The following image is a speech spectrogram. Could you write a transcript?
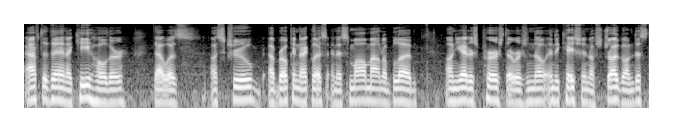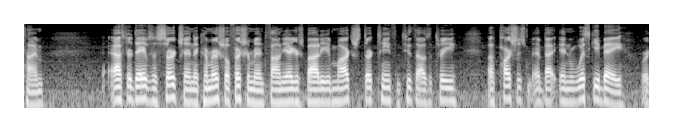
After then, a key holder that was a screw, a broken necklace, and a small amount of blood on Yoder's purse. There was no indication of struggle this time. After days of searching, a commercial fisherman found Yoder's body March 13th in 2003, a partial in Whiskey Bay, where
